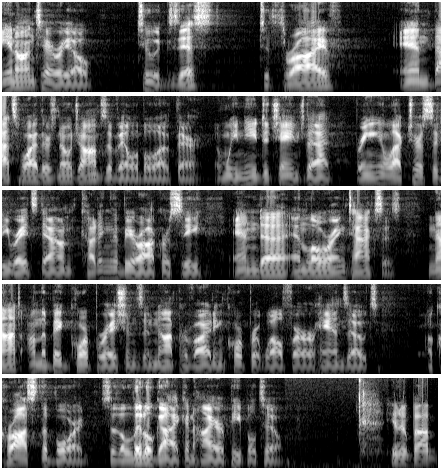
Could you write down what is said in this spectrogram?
in Ontario to exist, to thrive, and that's why there's no jobs available out there. And we need to change that, bringing electricity rates down, cutting the bureaucracy, and, uh, and lowering taxes, not on the big corporations and not providing corporate welfare or handouts across the board so the little guy can hire people too. You know, Bob,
